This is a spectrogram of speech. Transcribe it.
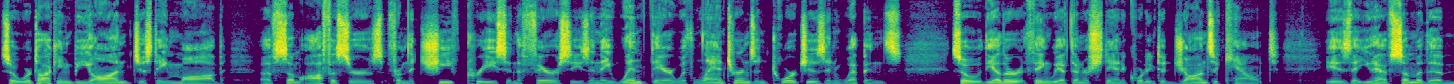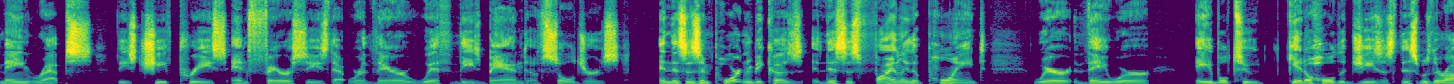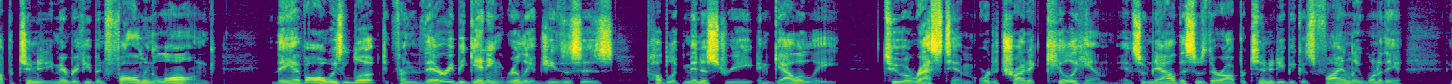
So we're talking beyond just a mob of some officers from the chief priests and the Pharisees, and they went there with lanterns and torches and weapons. So the other thing we have to understand, according to John's account, is that you have some of the main reps, these chief priests and Pharisees that were there with these band of soldiers. And this is important because this is finally the point where they were able to get a hold of Jesus. This was their opportunity. Remember, if you've been following along, they have always looked from the very beginning, really, of Jesus's public ministry in Galilee to arrest him or to try to kill him. And so now this was their opportunity because finally one of the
